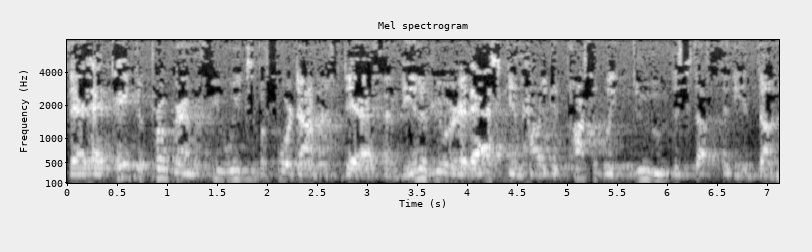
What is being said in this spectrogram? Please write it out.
that had taped a program a few weeks before Dahmer's death, and the interviewer had asked him how he could possibly do the stuff that he had done.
